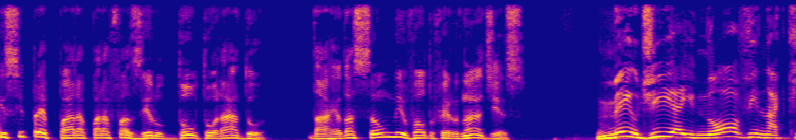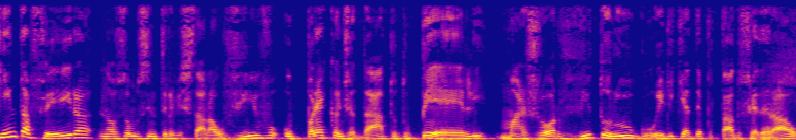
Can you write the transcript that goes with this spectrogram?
e se prepara para fazer o doutorado. Da redação, Nivaldo Fernandes. Meio-dia e nove na quinta-feira, nós vamos entrevistar ao vivo o pré-candidato do PL, Major Vitor Hugo. Ele que é deputado federal,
